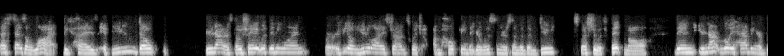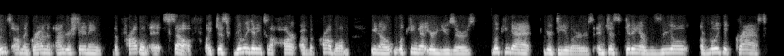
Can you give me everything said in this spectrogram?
that says a lot because if you don't, you're not associated with anyone, or if you don't utilize drugs, which I'm hoping that your listeners, some of them do, especially with fentanyl, then you're not really having your boots on the ground and understanding the problem in itself. Like just really getting to the heart of the problem, you know, looking at your users, looking at your dealers, and just getting a real, a really good grasp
